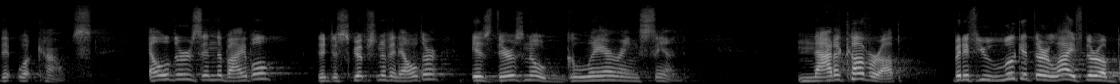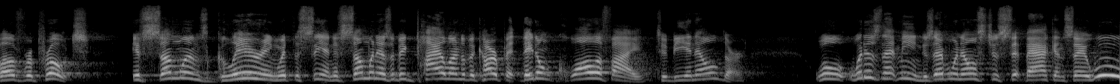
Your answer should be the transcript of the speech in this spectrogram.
that what counts. Elders in the Bible, the description of an elder is there's no glaring sin, not a cover up, but if you look at their life, they're above reproach. If someone's glaring with the sin, if someone has a big pile under the carpet, they don't qualify to be an elder. Well, what does that mean? Does everyone else just sit back and say, Woo,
